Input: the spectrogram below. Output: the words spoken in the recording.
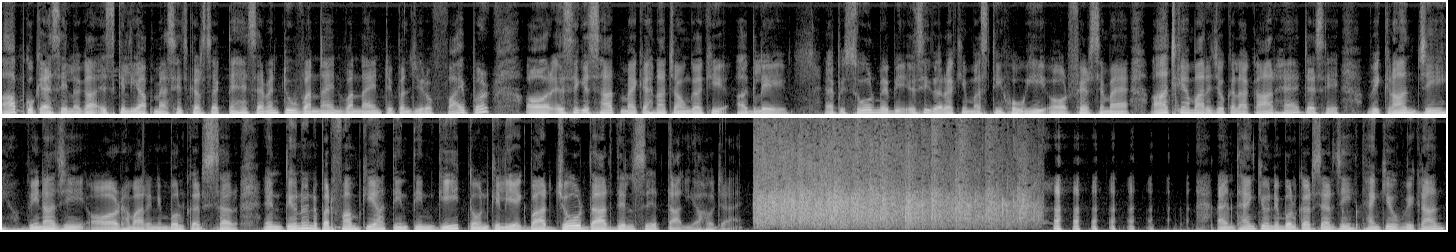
आपको कैसे लगा, इसके लिए आप मैसेज कर सकते हैं seven two one nine one nine triple zero five पर। और इसी के साथ मैं कहना चाहूँगा कि अगले एपिसोड में भी इसी तरह की मस्ती होगी। और फिर से मैं, आज के हमारे जो कलाकार हैं, जैसे विक्रांत जी, वीना जी और हमारे निम्बोलकर सर, इन तीनों ने परफॉर्म किया तीन तीन गीत। तो उनके लिए एक बार जोरदार दिल से तालियाँ हो जाएँ। And thank you Nimbolkar sir ji thank you Vikrant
